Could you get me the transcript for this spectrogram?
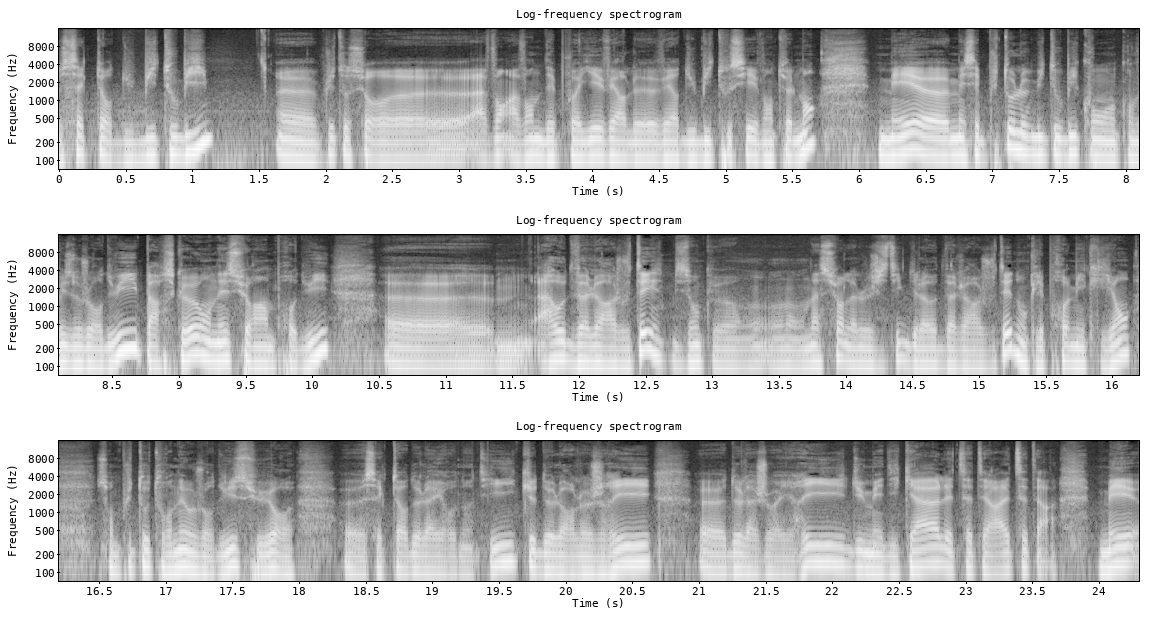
secteur du B2B, euh, plutôt sur euh, avant, avant de déployer vers, le, vers du B2C éventuellement. Mais, euh, mais c'est plutôt le B2B qu'on vise aujourd'hui parce qu'on est sur un produit à haute valeur ajoutée. Disons qu'on on assure la logistique de la haute valeur ajoutée. Donc les premiers clients sont plutôt tournés aujourd'hui sur le secteur de l'aéronautique, de l'horlogerie, de la joaillerie, du médical, etc., etc. Mais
